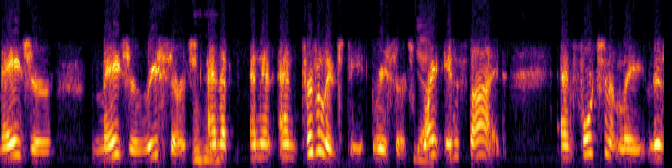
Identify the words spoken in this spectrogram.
major, major research Mhm. and a, and a, and privileged research Yeah. right inside. And fortunately, Liz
